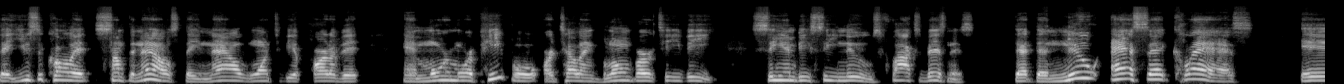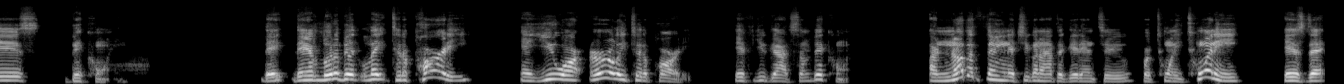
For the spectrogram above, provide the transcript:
that used to call it something else, they now want to be a part of it. And more and more people are telling Bloomberg TV, CNBC News, Fox Business that the new asset class is Bitcoin. They they're a little bit late to the party, and you are early to the party if you got some Bitcoin. another thing that you're going to have to get into for 2020 is to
